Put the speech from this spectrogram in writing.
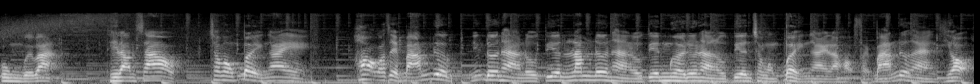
cùng với bạn. Thì làm sao? Trong vòng 7 ngày, họ có thể bán được những đơn hàng đầu tiên 5 đơn hàng đầu tiên 10 đơn hàng đầu tiên trong vòng 7 ngày là họ phải bán được hàng. Thì họ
